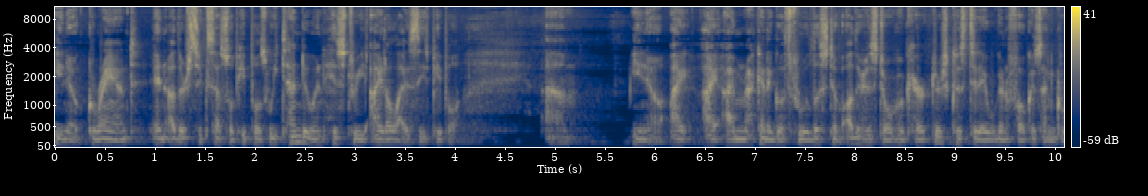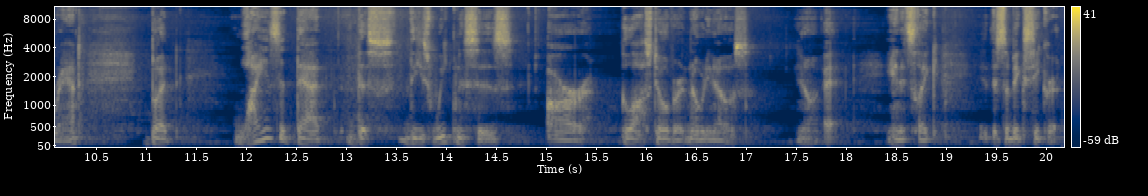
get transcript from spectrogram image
you know Grant and other successful people is we tend to in history idolize these people. Um, you know, I, I am not going to go through a list of other historical characters because today we're going to focus on Grant. But why is it that this these weaknesses are glossed over? Nobody knows, you know, and it's like it's a big secret.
